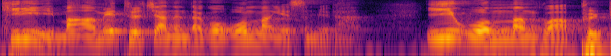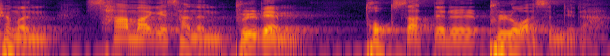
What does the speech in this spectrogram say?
길이 마음에 들지 않는다고 원망했습니다. 이 원망과 불평은 사막에 사는 불뱀, 독사떼를 불러왔습니다.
